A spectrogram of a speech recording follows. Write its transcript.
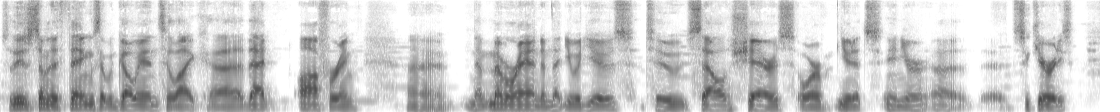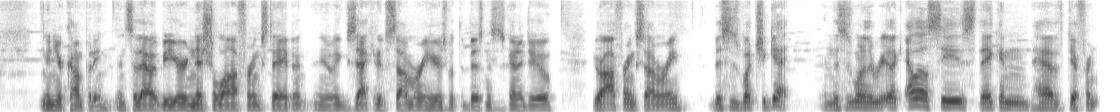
So these are some of the things that would go into like uh, that offering, uh, that memorandum that you would use to sell shares or units in your uh, securities in your company. And so that would be your initial offering statement, you know, executive summary. Here's what the business is going to do. Your offering summary. This is what you get and this is one of the like LLCs. They can have different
